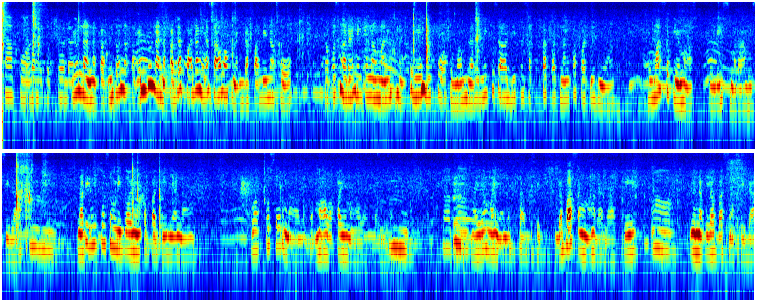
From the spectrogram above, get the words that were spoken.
tapos, Yun na, naka, doon, naka, doon na, nakadapa lang yung asawa ko, nagdapa din ako. Tapos narinig ko naman, tumindi po ako, ma'am, narinig ko sa dito sa tapat ng kapatid niya, pumasok yung mga pulis, marami sila. mm, Narinig ko sumigaw yung kapatid niya na, wag po sir, maawa kayo, maawa kayo. mm, tapos, Maya maya nagsabi sila, labas ang mga lalaki. oo. Yung naglabas na sila.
